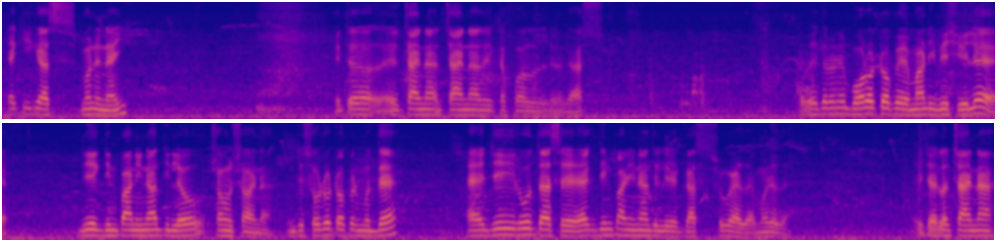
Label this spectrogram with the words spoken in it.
এটা কি গাছ মনে নাই? এটা চায়না, চায়নার একটা ফল গাছ। তবে এই ধরনের বড় টপে মাটি বেশি হইলে দু একদিন পানি না দিলেও সমস্যা হয় না। কিন্তু ছোট টপের মধ্যে যেই রোদ আছে, একদিন পানি না দিলে গাছ শুকায় যায়, মরে যায়। এটা হলো চায়না,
